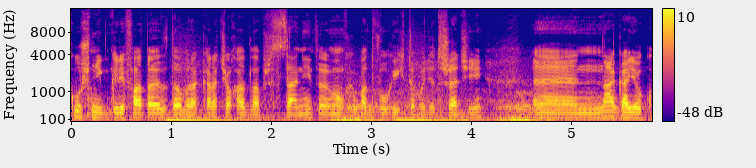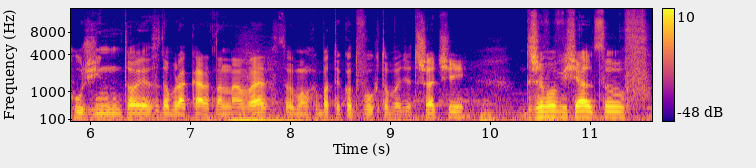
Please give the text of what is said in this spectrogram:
Kusznik gryfa to jest dobra karciocha dla przystani. To mam chyba dwóch ich, to będzie trzeci. E, Naga Yokujin to jest dobra karta nawet. To mam chyba tylko dwóch, to będzie trzeci. Drzewo wisielców,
